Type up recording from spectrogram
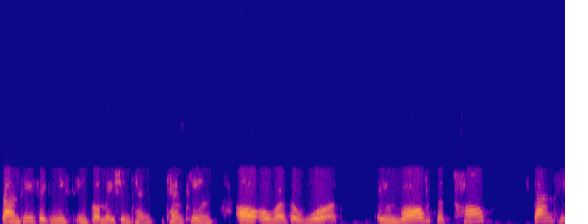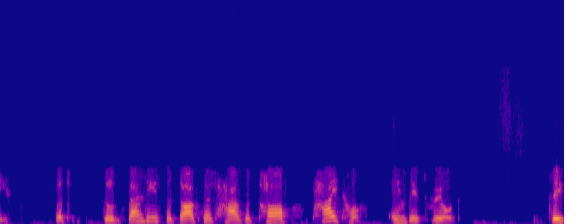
scientific misinformation can, campaign all over the world involves the top scientists. The, the scientists, the doctors have the top titles in this field. They,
